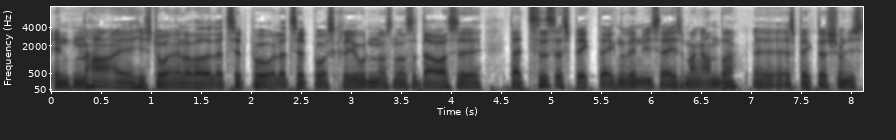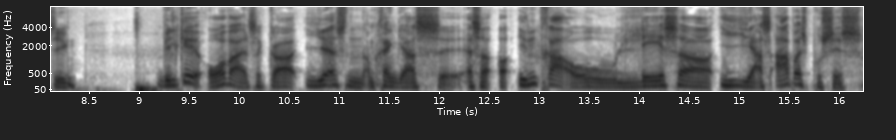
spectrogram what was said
enten har øh, historien eller hvad, eller tæt på, eller tæt på at skrive den og sådan noget. Så der er også øh, der er et tidsaspekt, der ikke nødvendigvis er i så mange andre øh, aspekter af journalistikken. Hvilke overvejelser gør I jer sådan omkring jeres, øh, altså at inddrage læsere i jeres arbejdsproces,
